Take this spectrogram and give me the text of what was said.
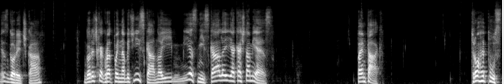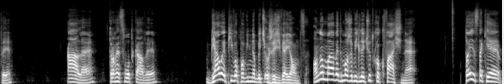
Jest goryczka. Goryczka akurat powinna być niska, no i jest niska, ale jakaś tam jest. Powiem tak. Trochę pusty, ale trochę słodkawy. Białe piwo powinno być orzeźwiające. Ono nawet może być leciutko kwaśne. To jest takie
